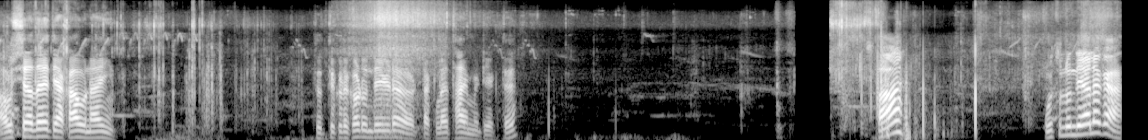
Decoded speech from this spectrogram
औषध आहे त्या खाऊ नाही. तर तिकडे कडून ते इकडं टाकलाय थाय मीठ एक तर. हा? उचलून द्यायला का?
